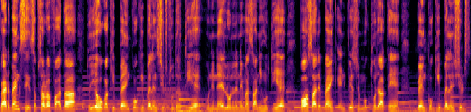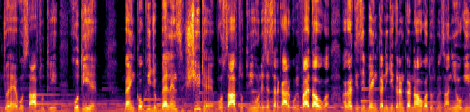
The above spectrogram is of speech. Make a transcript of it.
बैड बैंक से सबसे बड़ा फ़ायदा तो ये होगा कि बैंकों की बैलेंस शीट सुधरती है, उन्हें नए लोन लेने में आसानी होती है। बहुत सारे बैंक एनपीएस से मुक्त हो जाते हैं। बैंकों की बैलेंस शीट जो है, वो साफ़ सुथरी होती है। बैंकों की जो बैलेंस शीट है, वो साफ़ सुथरी होने से सरकार को भी फ़ायदा होगा। अगर किसी बैंक का निजीकरण करना होगा तो उसमें आसानी होगी।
